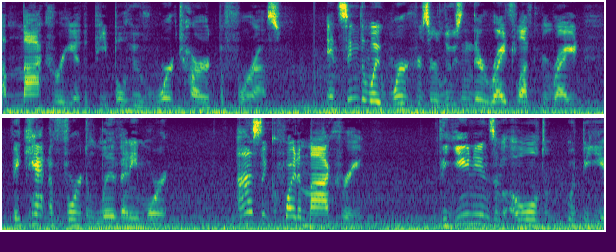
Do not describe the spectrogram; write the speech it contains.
a mockery of the people who've worked hard before us. And seeing the way workers are losing their rights left and right, they can't afford to live anymore. Honestly, quite a mockery. The unions of old would be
